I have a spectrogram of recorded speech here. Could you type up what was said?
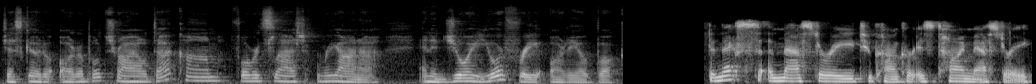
just go to audibletrial.com forward slash Rihanna and enjoy your free audiobook. The next mastery to conquer is time mastery.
